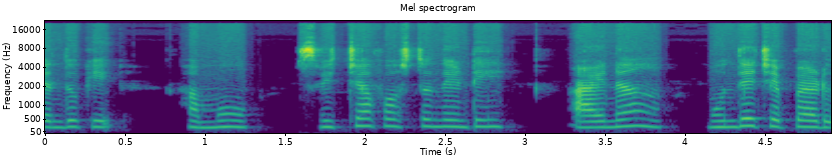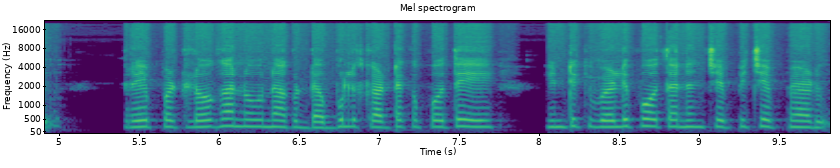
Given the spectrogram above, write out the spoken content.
చందుకి. అమ్మో స్విచ్ ఆఫ్ వస్తుందేంటి? ఆయన ముందే చెప్పాడు. రేపటిలోగా నువ్వు నాకు డబ్బులు కట్టకపోతే ఇంటికి వెళ్ళిపోతానని చెప్పి చెప్పాడు.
